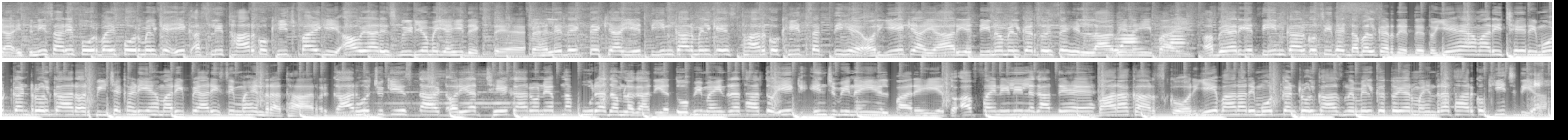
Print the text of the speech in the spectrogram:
क्या इतनी सारी फोर बाई फोर मिलके एक असली थार को खींच पाएगी? आओ यार इस वीडियो में यही देखते हैं। पहले देखते क्या ये तीन कार मिलके इस थार को खींच सकती है? और ये क्या यार ये तीनों मिलकर तो इसे हिला भी नहीं पाई। अब यार ये तीन कार को सीधे डबल कर देते तो ये है हमारी छह रिमोट कंट्रोल कार और पीछे खड़ी है हमारी प्यारी सी महिंद्रा थार। और कार हो चुकी है स्टार्ट और यार छह कारों ने अपना पूरा दम लगा दिया। तो भी महिंद्रा थार तो एक इंच भी नहीं हिल पा रही है। तो अब फाइनली लगाते हैं बारह कार्स को। और ये बारह रिमोट कंट्रोल कार्स ने मिलकर तो यार महिंद्रा कैमरा थार को खींच दिया।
